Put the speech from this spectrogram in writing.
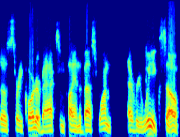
those three quarterbacks and playing the best one every week. So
